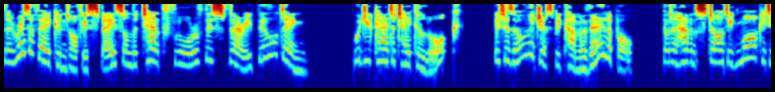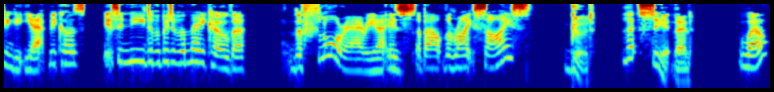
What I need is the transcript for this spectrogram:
There is a vacant office space on the tenth floor of this very building. Would you care to take a look? It has only just become available, but I haven't started marketing it yet because it's in need of a bit of a makeover. The floor area is about the right size. Good. Let's see it then. Well,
